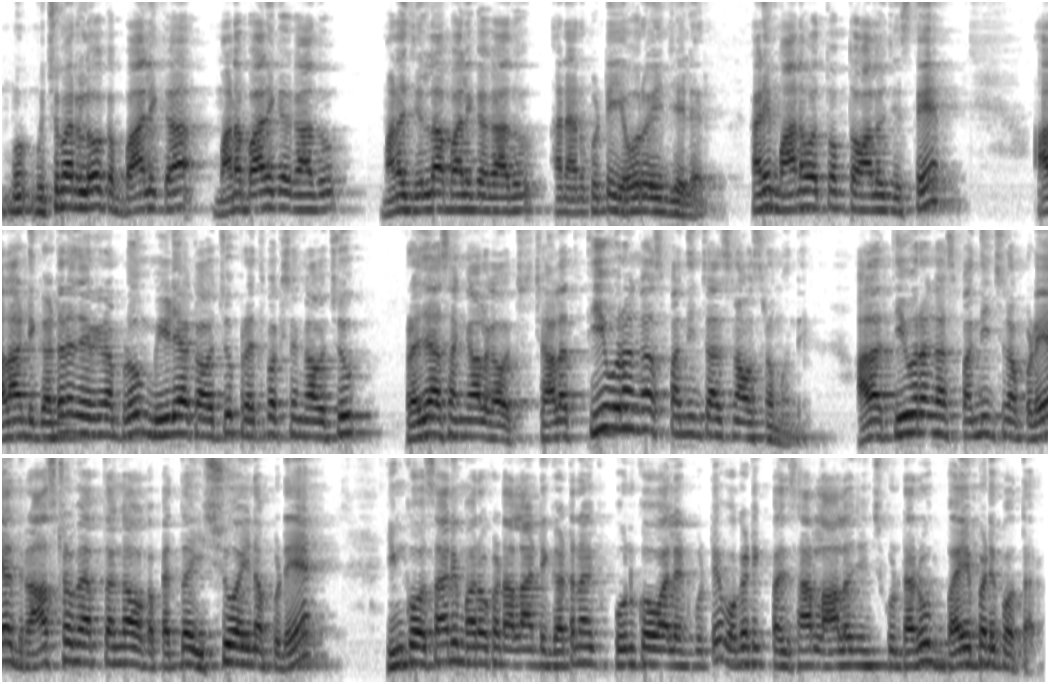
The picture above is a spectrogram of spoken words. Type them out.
ముచ్చుమరిలో ఒక బాలిక మన బాలిక కాదు మన జిల్లా బాలిక కాదు అని అనుకుంటే ఎవరు ఏం చేయలేరు. కానీ మానవత్వంతో ఆలోచిస్తే అలాంటి ఘటన జరిగినప్పుడు మీడియా కావచ్చు ప్రతిపక్షం కావచ్చు ప్రజా సంఘాలు కావచ్చు చాలా తీవ్రంగా స్పందించాల్సిన అవసరం ఉంది. అలా తీవ్రంగా స్పందించినప్పుడే అది రాష్ట్ర వ్యాప్తంగా ఒక పెద్ద ఇష్యూ అయినప్పుడే ఇంకోసారి మరొకటి అలాంటి ఘటన పూనుకోవాలి అనుకుంటే ఒకటికి పదిసార్లు ఆలోచించుకుంటారు భయపడిపోతారు.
